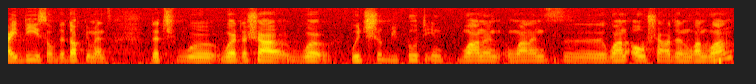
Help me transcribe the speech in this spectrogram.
IDs of the documents that were the shard were, which should be put in one and one and uh, one O shard and one one,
